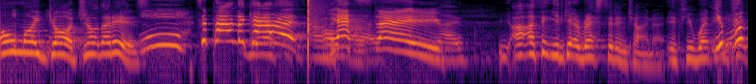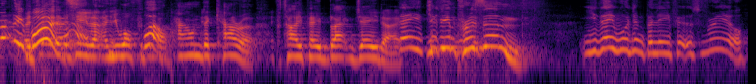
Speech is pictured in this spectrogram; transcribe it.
oh my God, do you know what that is? It's a pound of carat. Yes, Dave. No. I I think you'd get arrested in China if you went You into probably a would. jadeite dealer and you offered Well- them a pound of carat for Type A black jadeite. They You'd just- be imprisoned. You, they wouldn't believe it was real.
